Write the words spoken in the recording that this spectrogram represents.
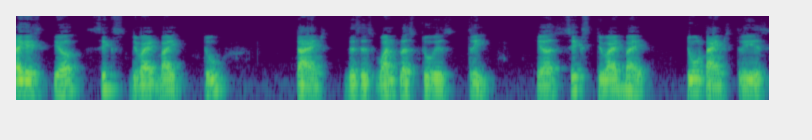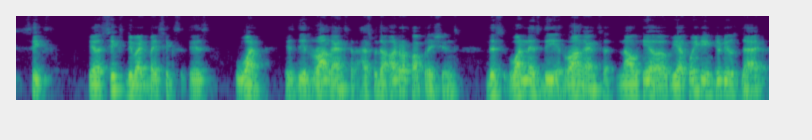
Hi guys, here 6 divided by 2 times this is 1 plus 2 is 3. Here 6 divided by 2 times 3 is 6. Here 6 divided by 6 is 1 is the wrong answer. As per the order of operations, this 1 is the wrong answer. Now here we are going to introduce that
